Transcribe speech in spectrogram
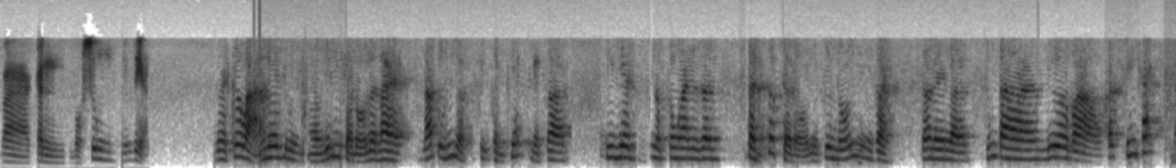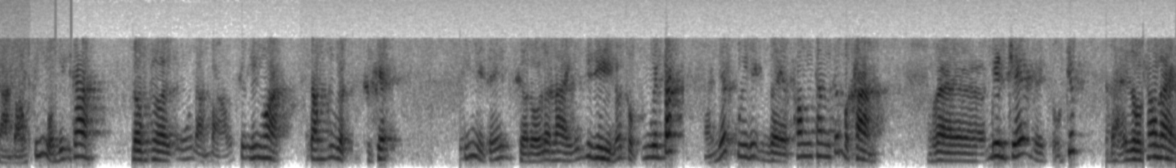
Và cần bổ sung những gì ạ? Về cơ bản nên thì ờ, những sửa đổi lần này đáp ứng được sự cần thiết để ra tuy nhiên luật công an nhân dân tần suất sửa đổi là tương đối dày. Cho nên là chúng ta đưa vào các chính sách đảm bảo tính ổn định cao, đồng thời cũng đảm bảo sự linh hoạt trong cái việc thực hiện. Chính vì thế, sửa đổi lần này những cái gì nó thuộc nguyên tắc nhất quy định về phong thăng cấp bậc hàm, về biên chế về tổ chức. Để rồi sau này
